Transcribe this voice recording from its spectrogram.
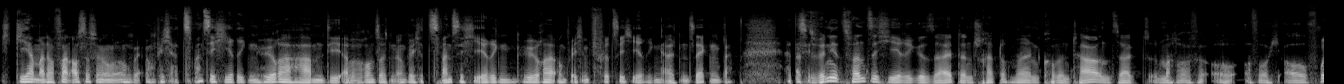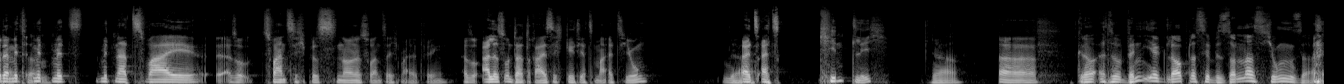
Ich gehe ja mal davon aus, dass wir irgendw- irgendwelche 20-jährigen Hörer haben, die, aber warum sollten irgendwelche 20-jährigen Hörer irgendwelchen 40-jährigen alten Säcken Also wenn ihr 20-Jährige seid, dann schreibt doch mal einen Kommentar und sagt, macht doch auf, auf euch auf. Oder mit, mit, mit, mit einer 2, also 20 bis 29 meinetwegen. Also alles unter 30 gilt jetzt mal als jung, ja, als, als kindlich. ja. Äh, Genau, also wenn ihr glaubt, dass ihr besonders jung seid,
